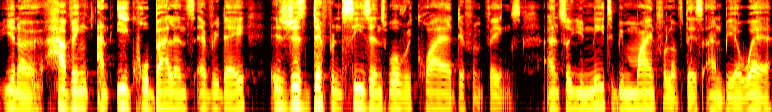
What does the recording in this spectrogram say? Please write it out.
you know having an equal balance every day is just different seasons will require different things. And so you need to be mindful of this and be aware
